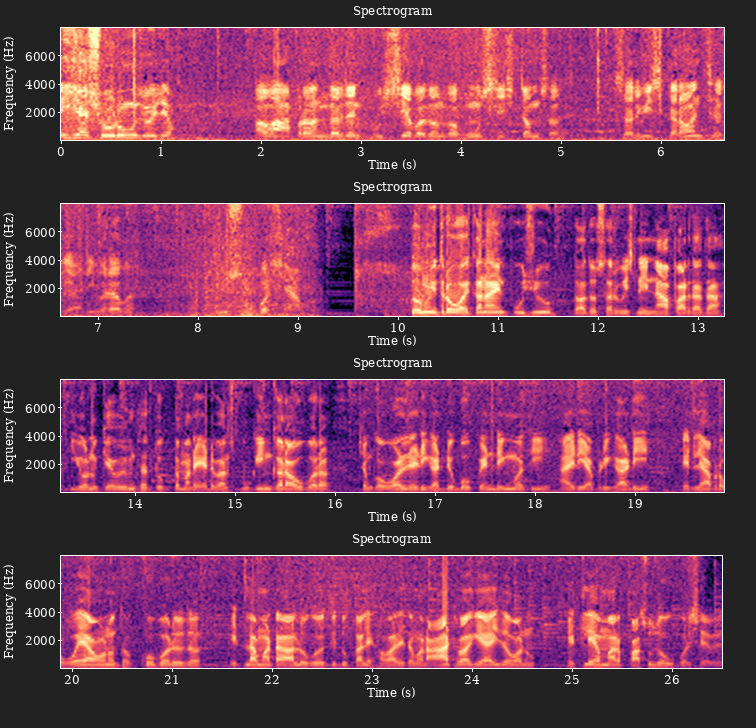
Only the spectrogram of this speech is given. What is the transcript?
આવી ગયા શોરૂમ જોઈ લ્યો. હવે આપણે અંદર જઈને પૂછીએ બધાને કે શું સિસ્ટમ છે. સર્વિસ કરવાની છે ગાડી બરાબર? શું સુપર છે આમ. તો મિત્રો વૈકણ આવીને પૂછ્યું તો આ તો સર્વિસની ના પાડતા હતા. ઈઓનું કહેવું એમ થતું કે તમારે એડવાન્સ બુકિંગ કરાવવું પડે. જેમ કે ઓલરેડી ગાડીઓ બહુ પેન્ડિંગમાં હતી આઈડી આપણી ગાડી. એટલે આપણે હોય આવવાનો ધક્કો પડ્યો હતો એટલા માટે આ લોકોએ કીધું કાલે સવારે તમારે આઠ વાગે આવી જવાનું એટલે અમારે પાછું જવું પડશે હવે.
